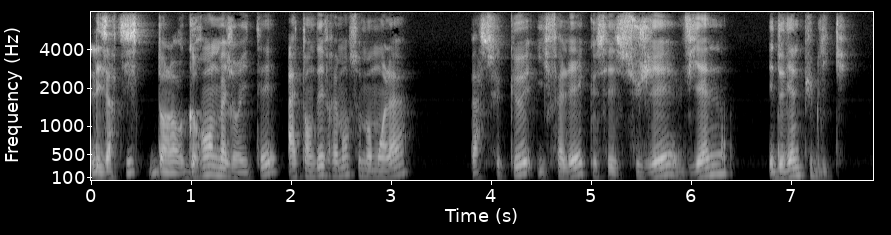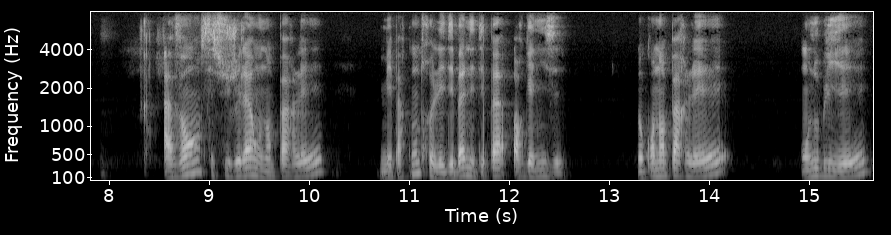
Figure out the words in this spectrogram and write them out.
les artistes, dans leur grande majorité, attendaient vraiment ce moment-là parce qu'il fallait que ces sujets viennent et deviennent publics. Avant, ces sujets-là, on en parlait, mais par contre, les débats n'étaient pas organisés. Donc on en parlait, on oubliait,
